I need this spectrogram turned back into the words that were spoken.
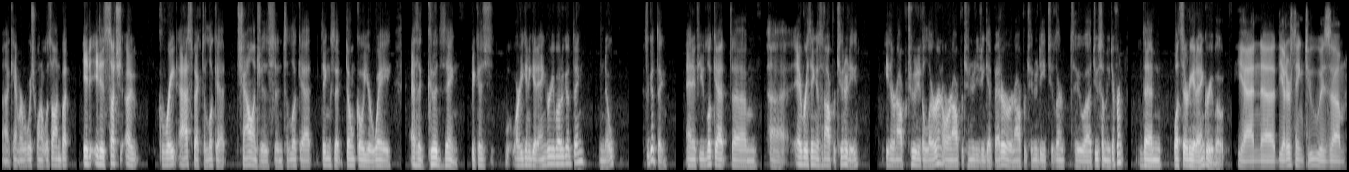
I can't remember which one it was on, but it, it is such a great aspect to look at challenges and to look at things that don't go your way as a good thing. Because are you going to get angry about a good thing? Nope. It's a good thing. And if you look at um, uh, everything as an opportunity either an opportunity to learn or an opportunity to get better or an opportunity to learn to uh, do something different then what's there to get angry about? Yeah and uh, the other thing too is um,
